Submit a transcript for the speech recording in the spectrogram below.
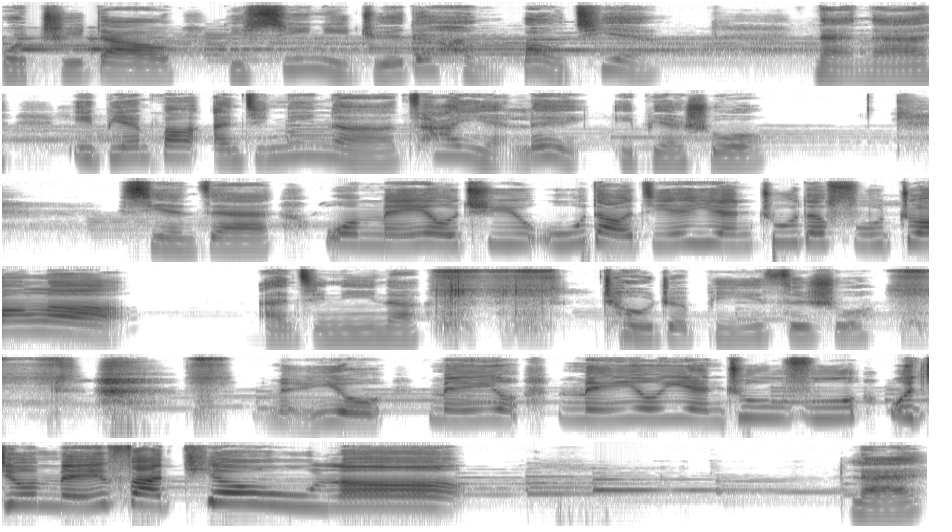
我知道你心里觉得很抱歉。”奶奶一边帮安吉丽娜擦眼泪，一边说。现在我没有去舞蹈节演出的服装了，安吉丽娜 抽着鼻子说：“ 没有，没有，没有演出服，我就没法跳舞了。”来，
